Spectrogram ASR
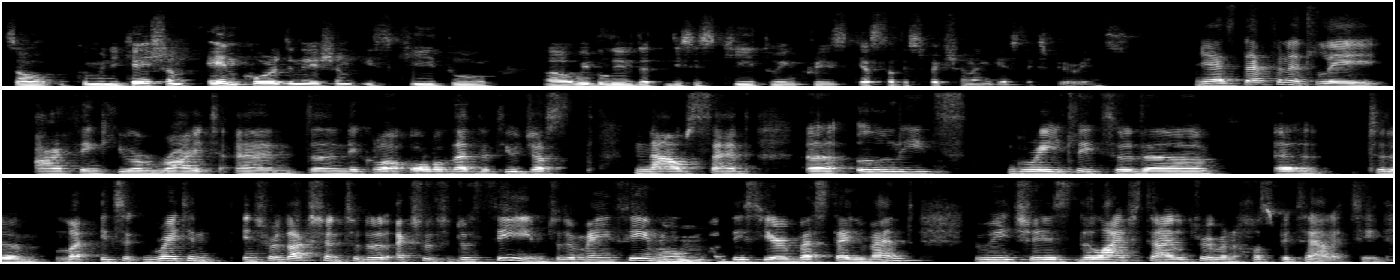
So communication and coordination is key to, uh, we believe that this is key to increase guest satisfaction and guest experience. Yes, definitely. I think you are right. And uh, Nikola, all of that that you just now said uh, leads greatly to the uh, to the like it's a great in, introduction to the actually to the theme to the main theme mm-hmm. of this year Best Stay event which is the lifestyle driven hospitality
